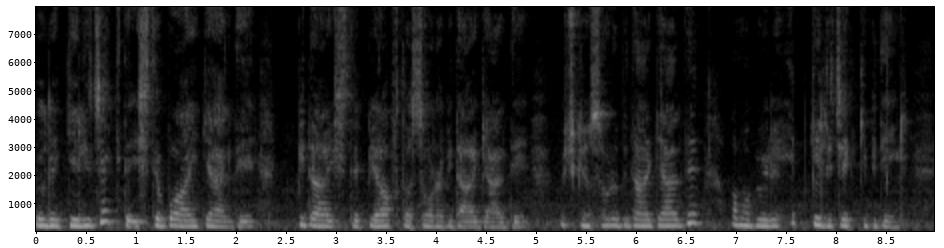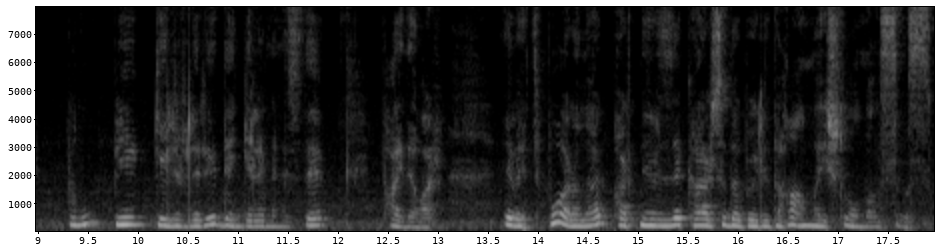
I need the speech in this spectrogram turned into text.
Böyle gelecek de işte bu ay geldi, bir daha işte bir hafta sonra bir daha geldi, üç gün sonra bir daha geldi ama böyle hep gelecek gibi değil. Bunun bir gelirleri dengelemenizde fayda var. Evet bu aralar partnerinize karşı da böyle daha anlayışlı olmalısınız.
